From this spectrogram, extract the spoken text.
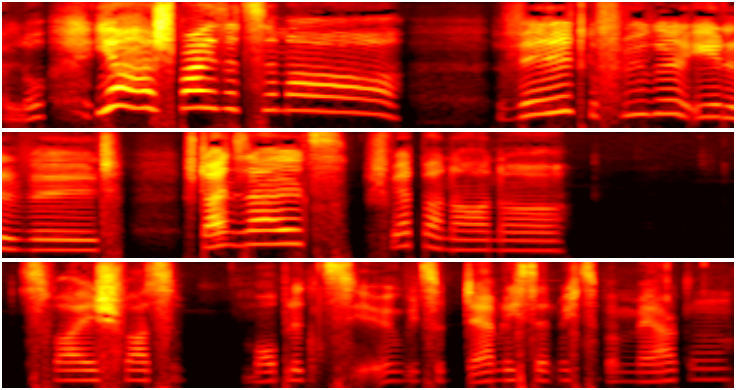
Hallo? Ja, Speisezimmer! Wild, Geflügel, Edelwild. Steinsalz, Schwertbanane. Zwei schwarze Moblins, die irgendwie zu dämlich sind, mich zu bemerken.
